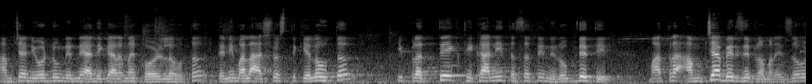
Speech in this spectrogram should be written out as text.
आमच्या निवडणूक निर्णय अधिकाऱ्यांना कळलं होतं. त्यांनी मला आश्वस्त केलं होतं की प्रत्येक ठिकाणी तसं ते निरोप देतील. मात्र आमच्या बेरजेप्रमाणे जवळ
